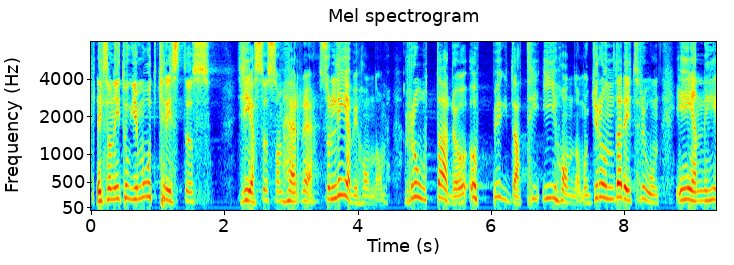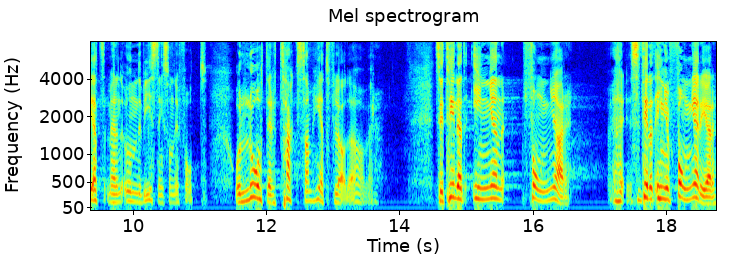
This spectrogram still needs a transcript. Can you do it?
Liksom ni tog emot Kristus, Jesus som Herre, så lev i honom, rotade och uppbyggda i honom och grundade i tron i enlighet med den undervisning som ni fått. Och låt er tacksamhet flöda över. Se till att ingen fångar Eh, se till att ingen fångar er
